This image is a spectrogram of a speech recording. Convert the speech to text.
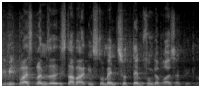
Die Mietpreisbremse ist dabei ein Instrument zur Dämpfung der Preisentwicklung.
